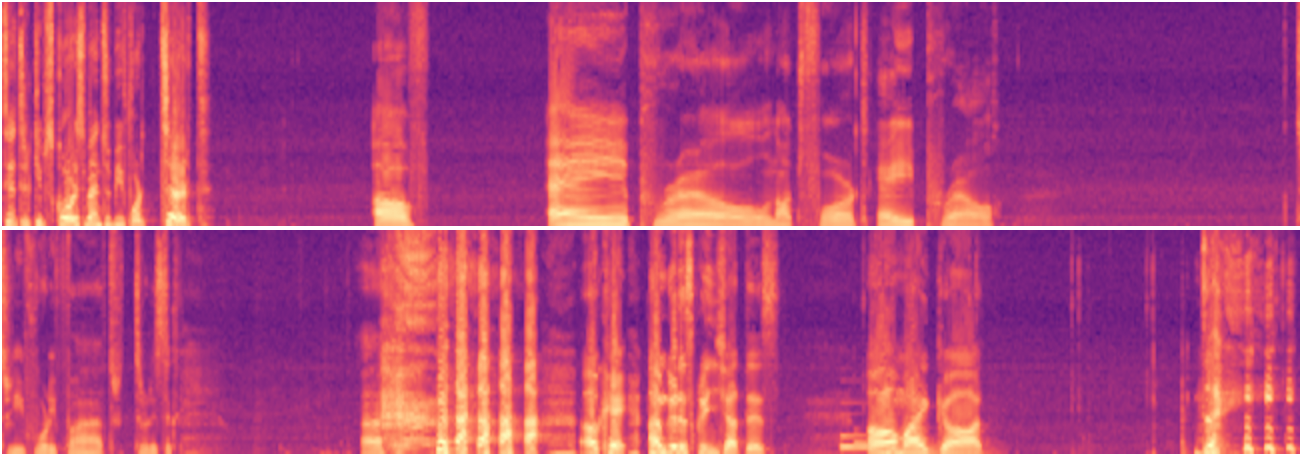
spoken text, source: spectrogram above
Tetris Keep Score is meant to be for 3rd of April, not 4th, April. 345, 336. Uh, okay, I'm gonna screenshot this. Oh my god.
